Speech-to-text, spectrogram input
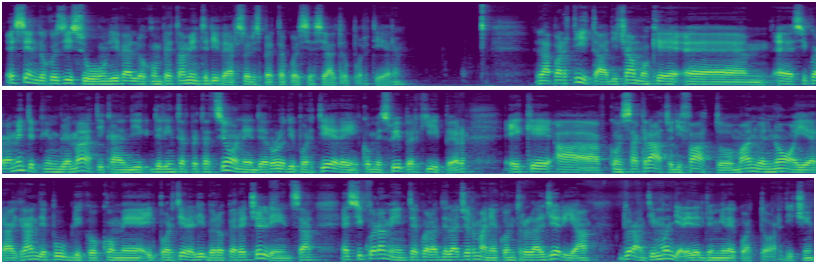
essendo così su un livello completamente diverso rispetto a qualsiasi altro portiere. La partita, diciamo che eh, è sicuramente più emblematica di, dell'interpretazione del ruolo di portiere come sweeper keeper e che ha consacrato di fatto Manuel Neuer al grande pubblico come il portiere libero per eccellenza, è sicuramente quella della Germania contro l'Algeria durante i mondiali del 2014.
